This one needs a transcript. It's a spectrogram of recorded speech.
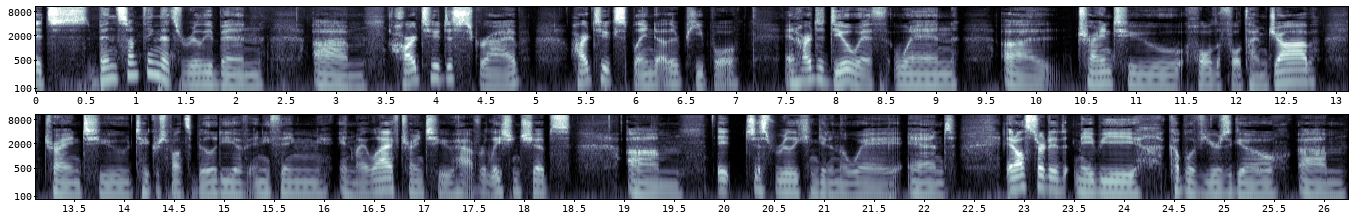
it's been something that's really been um, hard to describe, hard to explain to other people, and hard to deal with when uh, trying to hold a full time job, trying to take responsibility of anything in my life, trying to have relationships. Um, it just really can get in the way. And it all started maybe a couple of years ago um,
